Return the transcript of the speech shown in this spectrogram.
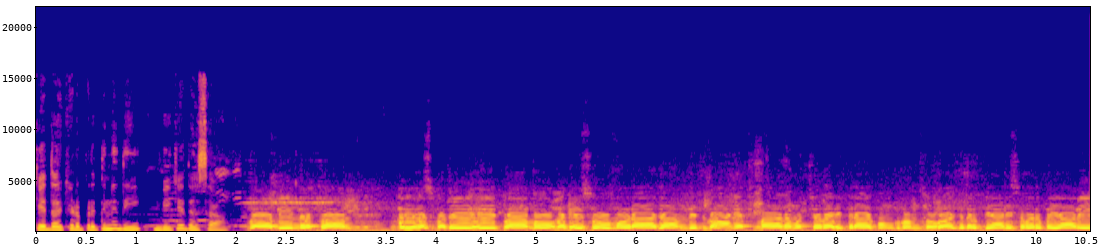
केदारखेड प्रतिनिधी बी के धसा. स्वामीन्द्रस्वान् हे त्वामोहते सोमो राजां विद्वान् यस्मादमुच्चवहिद्रा कुङ्कुमं सौभाग्यद्रव्याणि समर्पयामि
